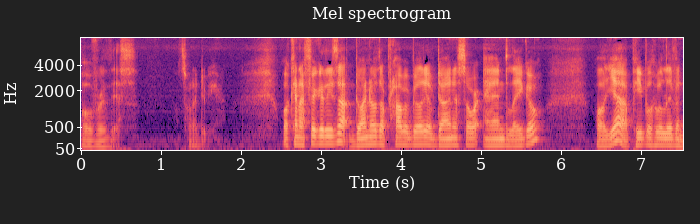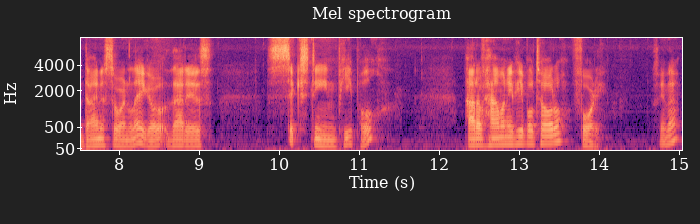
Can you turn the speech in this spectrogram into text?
over this. That's what I do here. What can I figure these out? Do I know the probability of dinosaur and Lego? Well, yeah, people who live in dinosaur and Lego, that is 16 people out of how many people total? 40. See that?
